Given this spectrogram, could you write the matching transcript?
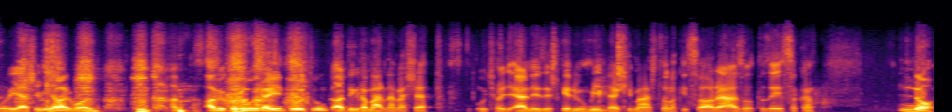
óriási vihar volt. Am- Amikor újra indultunk, addigra már nem esett. Úgyhogy elnézést kérünk mindenki mástól, aki szarrázott az éjszaka. No,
